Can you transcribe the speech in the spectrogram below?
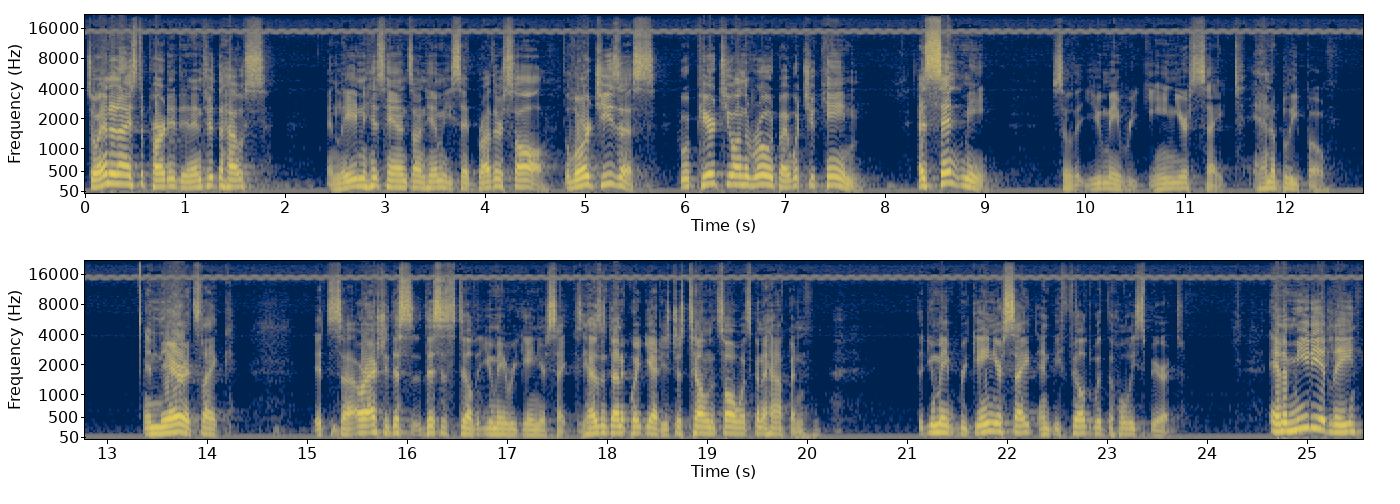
So Ananias departed and entered the house, And laying his hands on him, he said, Brother Saul, the Lord Jesus, who appeared to you on the road by which you came, has sent me so that you may regain your sight. Anablepo. And there it's like, it's, uh, or actually, this, this is still that you may regain your sight, because he hasn't done it quite yet. He's just telling Saul what's going to happen. That you may regain your sight and be filled with the Holy Spirit. And immediately,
